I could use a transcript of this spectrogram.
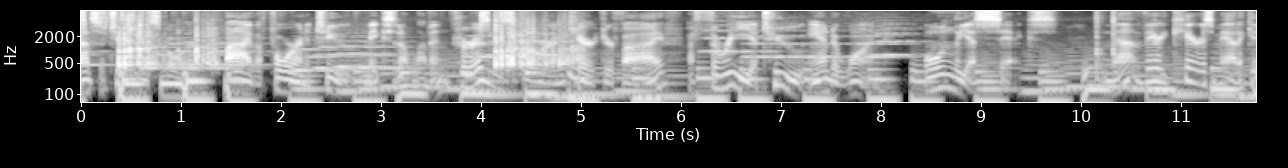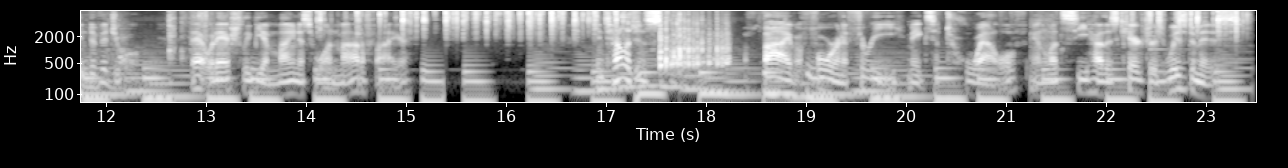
Constitution score 5, a 4, and a 2 makes it 11. Charisma score on character 5 a 3, a 2, and a 1. Only a 6 not very charismatic individual. That would actually be a minus one modifier. Intelligence score. A 5, a 4, and a 3 makes a 12. And let's see how this character's wisdom is.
